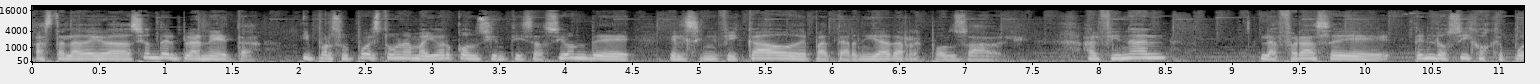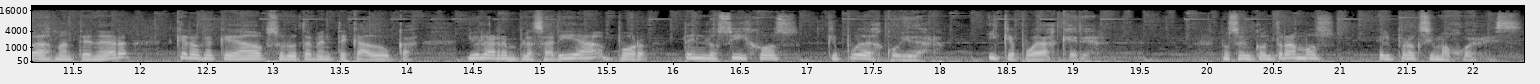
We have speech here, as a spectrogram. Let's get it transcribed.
hasta la degradación del planeta y por supuesto una mayor concientización de el significado de paternidad responsable. Al final, la frase ten los hijos que puedas mantener creo que ha quedado absolutamente caduca yo la reemplazaría por ten los hijos que puedas cuidar y que puedas querer. Nos encontramos el próximo jueves.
